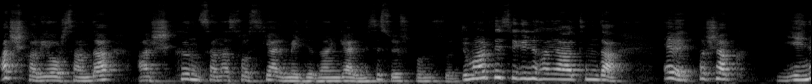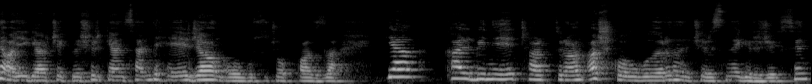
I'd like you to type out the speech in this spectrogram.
aşk arıyorsan da aşkın sana sosyal medyadan gelmesi söz konusu. Cumartesi günü hayatında evet Başak yeni ayı gerçekleşirken sende heyecan olgusu çok fazla. Ya kalbini çarptıran aşk olgularının içerisine gireceksin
